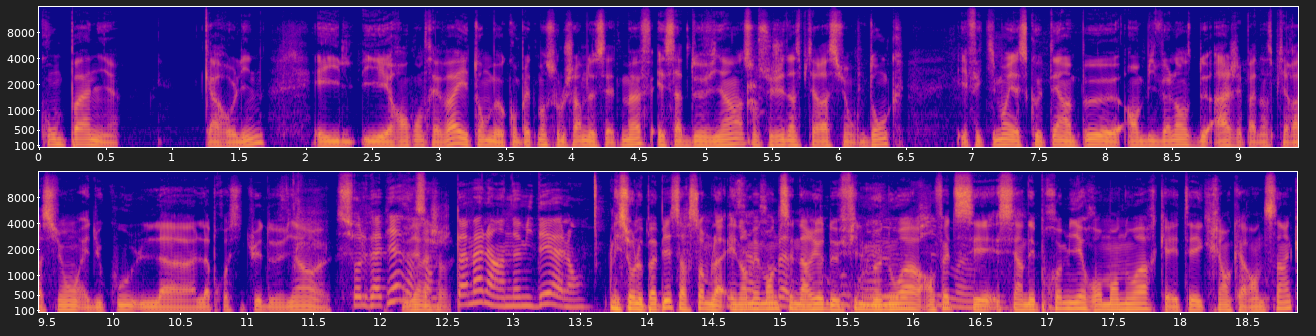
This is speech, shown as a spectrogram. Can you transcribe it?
compagne Caroline et il, il rencontre Eva, il tombe complètement sous le charme de cette meuf et ça devient son sujet d'inspiration. Donc effectivement il y a ce côté un peu euh, ambivalence de ah j'ai pas d'inspiration et du coup la, la prostituée devient euh, Sur le papier, ça ressemble pas mal à un homme idéal. hein. mais sur le papier, ça ressemble à Mais énormément de ressemble scénarios de films noirs. En fait, c'est c'est un des premiers romans noirs qui a été écrit en 45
